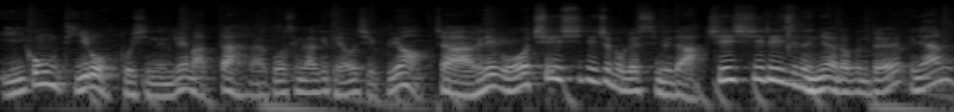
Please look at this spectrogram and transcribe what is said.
620D로 보시는 게 맞다라고 생각이 되어지고요. 자, 그리고 7 시리즈 보겠습니다. 7 시리즈는요, 여러분들 그냥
